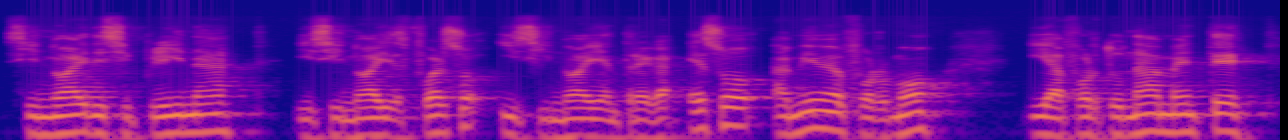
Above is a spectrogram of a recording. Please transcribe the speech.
si no hay disciplina y si no hay esfuerzo y si no hay entrega. Eso a mí me formó y afortunadamente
